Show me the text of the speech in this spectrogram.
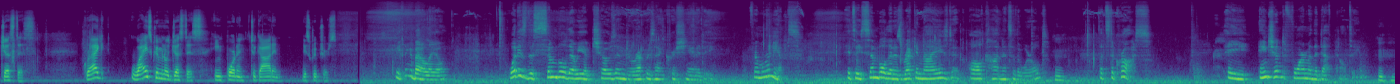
justice. Greg, why is criminal justice important to God and the scriptures? You think about it, Leo, what is the symbol that we have chosen to represent Christianity for millenniums? It's a symbol that is recognized in all continents of the world. Hmm. That's the cross, a ancient form of the death penalty. Mm-hmm.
